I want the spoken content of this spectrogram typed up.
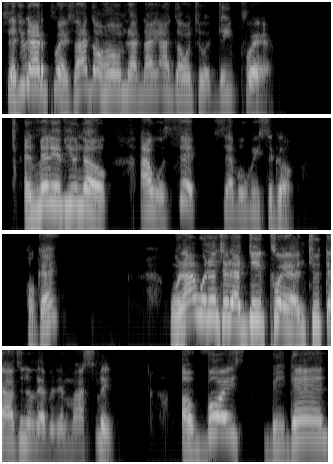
Said you gotta pray. So I go home that night, I go into a deep prayer. And many of you know I was sick several weeks ago. Okay? When I went into that deep prayer in 2011 in my sleep, a voice began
